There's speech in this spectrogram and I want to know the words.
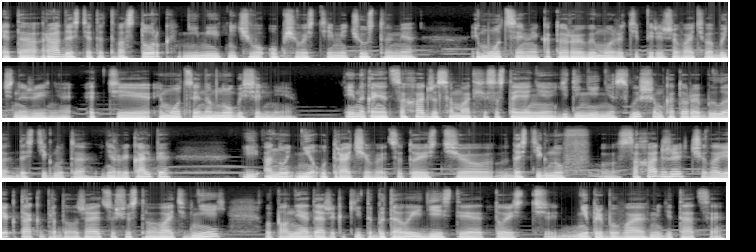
эта радость, этот восторг не имеет ничего общего с теми чувствами, эмоциями, которые вы можете переживать в обычной жизни. Эти эмоции намного сильнее. И, наконец, сахаджа самадхи – состояние единения с Высшим, которое было достигнуто в Нервикальпе – и оно не утрачивается. То есть, э, достигнув э, сахаджи, человек так и продолжает существовать в ней, выполняя даже какие-то бытовые действия, то есть не пребывая в медитации.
